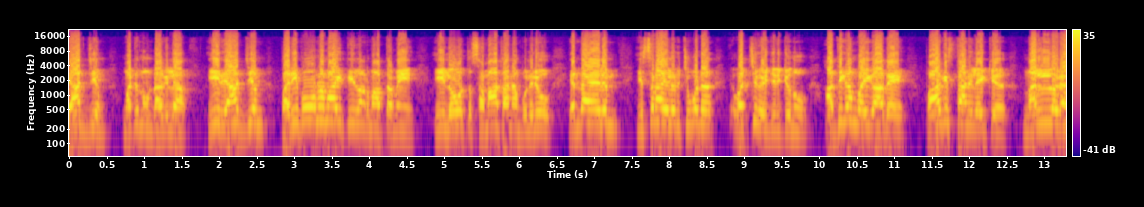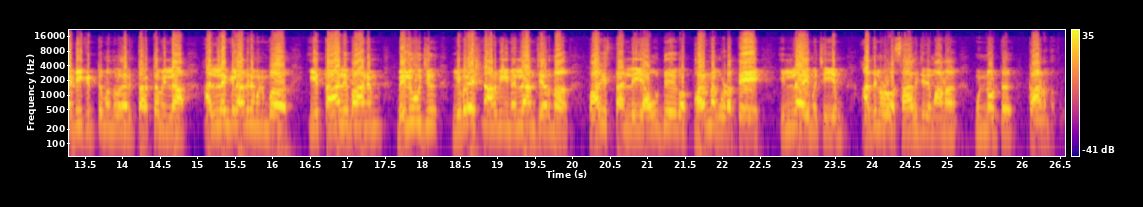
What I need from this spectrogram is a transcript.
രാജ്യം മറ്റൊന്നും ഉണ്ടാകില്ല. ഈ രാജ്യം പരിപൂർണമായി തീർന്നാൽ മാത്രമേ ഈ ലോകത്ത് സമാധാനം പുലരൂ. എന്തായാലും ഇസ്രായേൽ ഒരു ചുവട് വച്ചു കഴിഞ്ഞിരിക്കുന്നു. അധികം വൈകാതെ പാകിസ്ഥാനിലേക്ക് നല്ലൊരു അടി കിട്ടുമെന്നുള്ള കാര്യം തർക്കമില്ല. അല്ലെങ്കിൽ അതിനു മുൻപ് ഈ താലിബാനും ബലൂജ് ലിബറേഷൻ ആർമിയും എല്ലാം ചേർന്ന് പാകിസ്ഥാനിലെ ഈ ഔദ്യോഗിക ഭരണകൂടത്തെ ഇല്ലായ്മ ചെയ്യും. അതിനുള്ള സാഹചര്യമാണ് മുന്നോട്ട് കാണുന്നത്.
